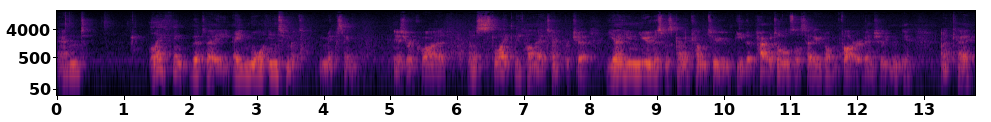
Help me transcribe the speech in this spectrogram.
And I think that a, a more intimate mixing is required and a slightly higher temperature. Yeah, you knew this was going to come to either power tools or setting it on fire eventually, didn't you? Okay,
